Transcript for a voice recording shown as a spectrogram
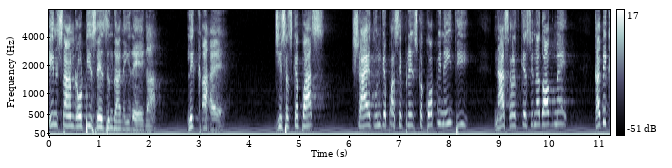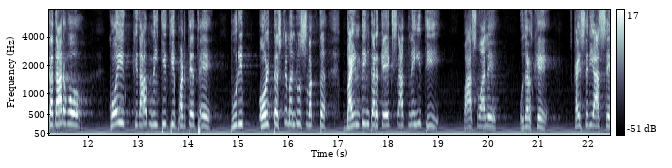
इंसान रोटी से ज़िंदा नहीं रहेगा। लिखा है। जीसस के पास, शायद उनके पास अपने इसका कॉपी नहीं थी। नासरत के सिनागॉग में कभी कदार वो कोई किताब मिलती थी, पढ़ते थे। पूरी ओल्ड टेस्टमेंट उस वक्त बाइंडिंग करके एक साथ नहीं थी। पास वाले उधर के कैसरिया से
